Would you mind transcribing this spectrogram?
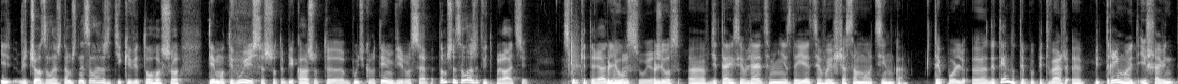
І від чого залежить? Там ж не залежить тільки від того, що ти мотивуєшся, що тобі кажуть, е, будь крутим, вір у себе. Там ще залежить від праці. Скільки ти реально Плюс, працюєш. плюс е, в дітей з'являється, мені здається, вища самооцінка. Типу, е, дитину, типу, підтвердж... е, підтримують, і ще він,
